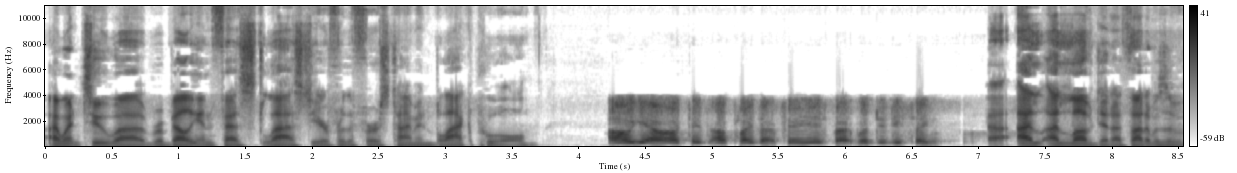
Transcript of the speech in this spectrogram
I went to uh, Rebellion Fest last year for the first time in Blackpool. Oh yeah, I did. I played that a few years back. What did you think? Uh, I I loved it. I thought it was a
